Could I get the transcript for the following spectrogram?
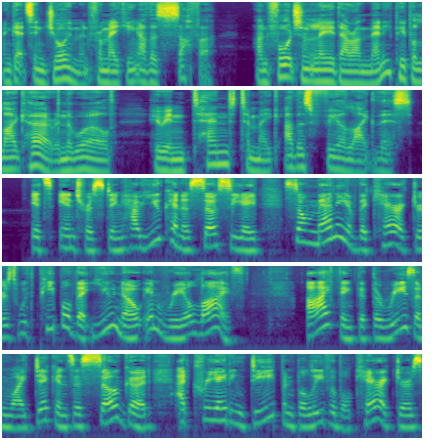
and gets enjoyment from making others suffer. Unfortunately, there are many people like her in the world who intend to make others feel like this. It's interesting how you can associate so many of the characters with people that you know in real life. I think that the reason why Dickens is so good at creating deep and believable characters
